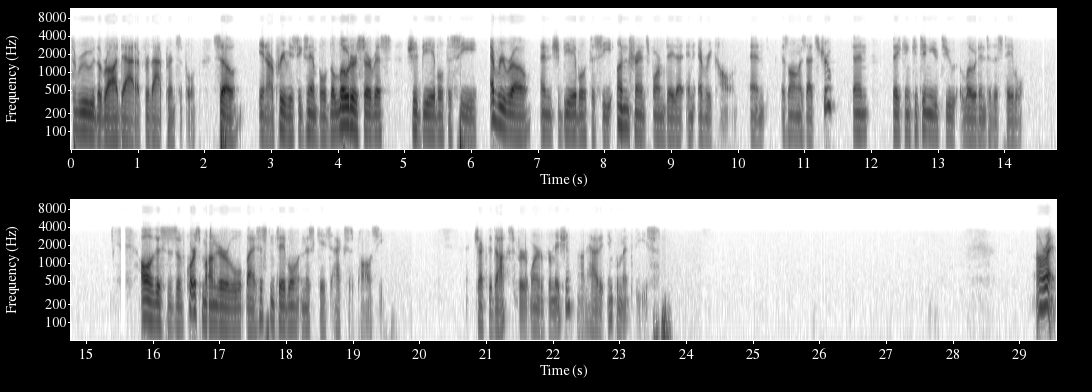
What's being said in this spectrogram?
through the raw data for that principal. So in our previous example, the loader service should be able to see every row and should be able to see untransformed data in every column. And as long as that's true, then they can continue to load into this table. All of this is, of course, monitorable by a system table, in this case, access policy. Check the docs for more information on how to implement these. All right,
